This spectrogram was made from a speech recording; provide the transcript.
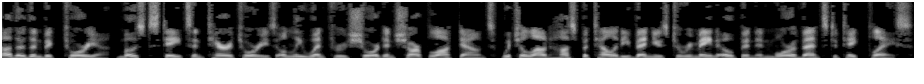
Other than Victoria, most states and territories only went through short and sharp lockdowns, which allowed hospitality venues to remain open and more events to take place.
